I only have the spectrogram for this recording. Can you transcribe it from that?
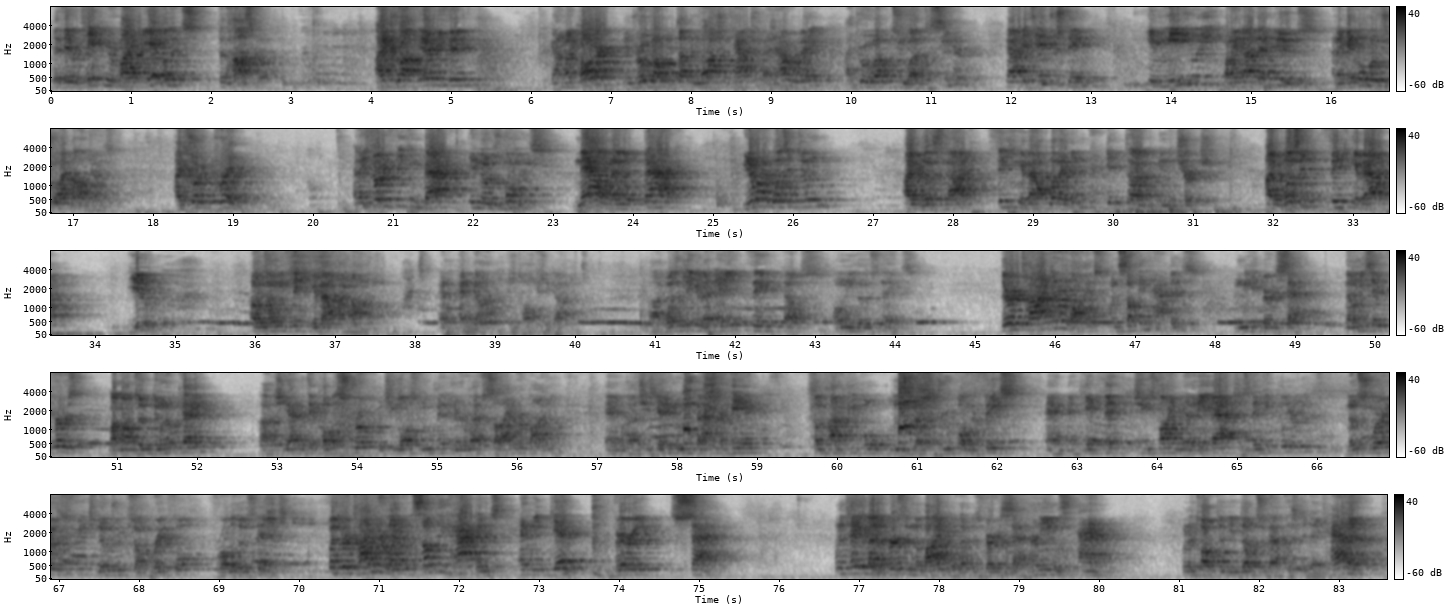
that they were taking her by ambulance to the hospital. I dropped everything, got in my car, and drove up. It's up in Washington Township, an hour away. I drove up to, uh, to see her. Now, it's interesting. Immediately when I got that news, and I get a little emotional, I apologize, I started praying. And I started thinking back in those moments. Now, when I look back, you know what I wasn't doing? I was not thinking about what I didn't get done in the church. I wasn't thinking about you. I was only thinking about my mom and, and God and talking to God. I wasn't thinking about anything else, only those things. There are times in our lives when something happens and we get very sad. Now, let me say first, my mom's doing okay. Uh, she had what they call a stroke, but she lost movement in her left side of her body, and uh, she's getting movement back in her hand. Sometimes people lose a droop on their face and, and can't think. She's fine. Now, it ain't that. She's thinking clearly. No swearing in speech, no droop, so I'm grateful for all of those things. But there are times in our life when something happens and we get very sad. I want to tell you about a person in the Bible that was very sad. Her name was Hannah. I'm going to talk to the adults about this today. Hannah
